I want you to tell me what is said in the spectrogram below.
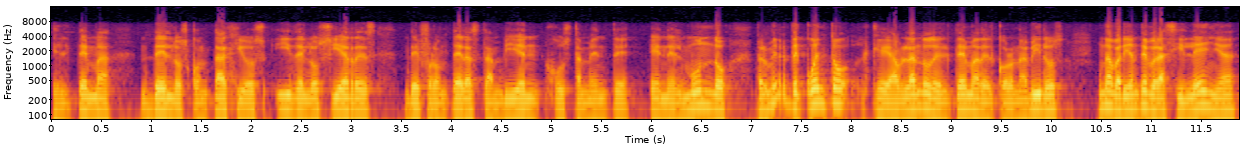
el tema de los contagios y de los cierres de fronteras también justamente en el mundo. Pero mira, te cuento que hablando del tema del coronavirus, una variante brasileña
